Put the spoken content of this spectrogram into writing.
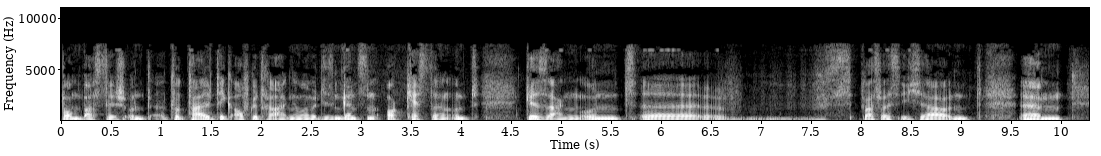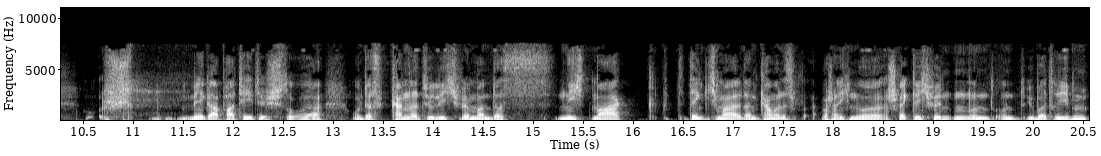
bombastisch und äh, total dick aufgetragen immer mit diesen ganzen Orchestern und Gesang und äh, was weiß ich, ja, und ähm, mega pathetisch so, ja. Und das kann natürlich, wenn man das nicht mag, denke ich mal, dann kann man es wahrscheinlich nur schrecklich finden und, und übertrieben.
